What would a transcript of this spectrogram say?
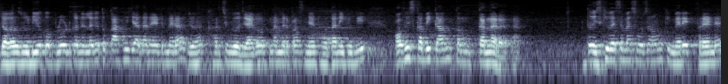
तो अगर उस वीडियो को अपलोड करने लगे तो काफ़ी ज़्यादा नेट मेरा जो है खर्च भी हो जाएगा उतना मेरे पास नेट होता नहीं, क्योंकि ऑफ़िस का भी काम कम करना रहता है। तो इसकी वजह से मैं सोच रहा हूँ कि मेरे एक फ्रेंड है,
